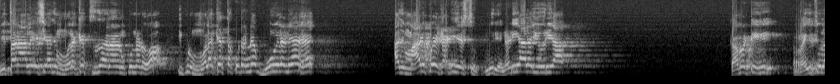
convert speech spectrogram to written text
విత్తనాలు వేసి అది మొలకెత్తుదని అనుకున్నాడో ఇప్పుడు మొలకెత్తకుండానే భూమిలోనే అది మాడిపోయేటట్టు చేస్తుంది. మీరు ఎన్నడియాల యూరియా? కాబట్టి రైతుల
